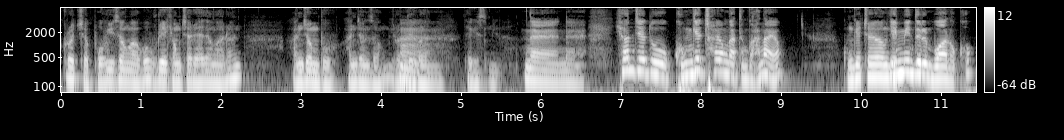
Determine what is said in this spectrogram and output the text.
그렇죠. 보위성하고 우리의 경찰에 해당하는 안전부, 안전성 이런 데가 음. 되겠습니다. 네, 네. 현재도 공개 처형 같은 거 하나요? 공개 처형 인민들을 모아놓고?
